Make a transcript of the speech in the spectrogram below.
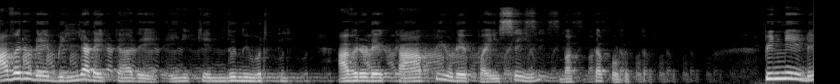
അവരുടെ ബില്ലടയ്ക്കാതെ എനിക്ക് എന്തു നിവൃത്തി? അവരുടെ കാപ്പിയുടെ പൈസയും ഭക്ത കൊടുത്തു. പിന്നീട്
